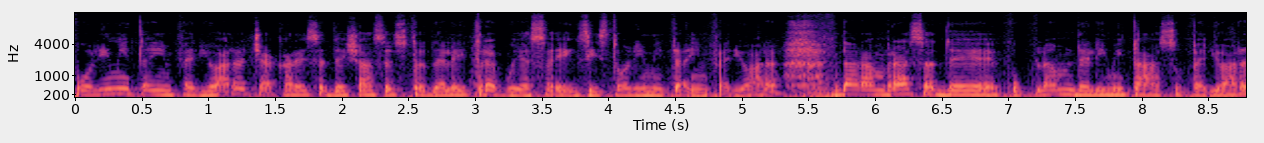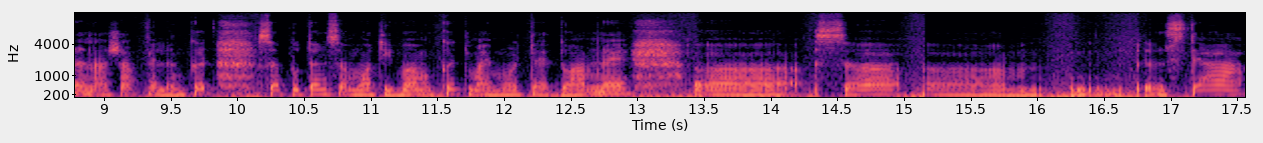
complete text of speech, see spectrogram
o limită inferioară, cea care este de 600 de lei, trebuie să existe o limită inferioară, dar am vrea să decuplăm de limita superioară în așa fel încât să putem să motivăm cât mai multe doamne uh, să uh, stea,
